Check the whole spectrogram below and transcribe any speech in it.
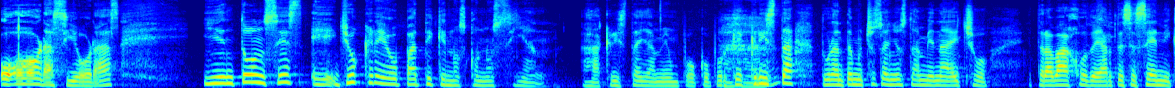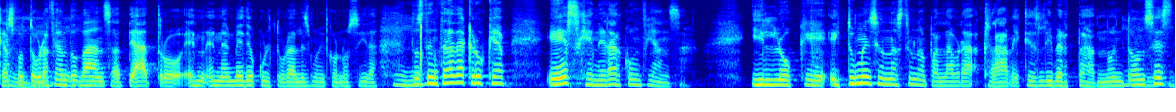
horas y horas. Y entonces eh, yo creo, Patti, que nos conocían a Krista y a mí un poco, porque Ajá. Krista durante muchos años también ha hecho trabajo de artes escénicas, fotografiando danza, teatro, en, en el medio cultural es muy conocida. Entonces, de entrada creo que es generar confianza. Y lo que, y tú mencionaste una palabra clave, que es libertad, ¿no? Entonces,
